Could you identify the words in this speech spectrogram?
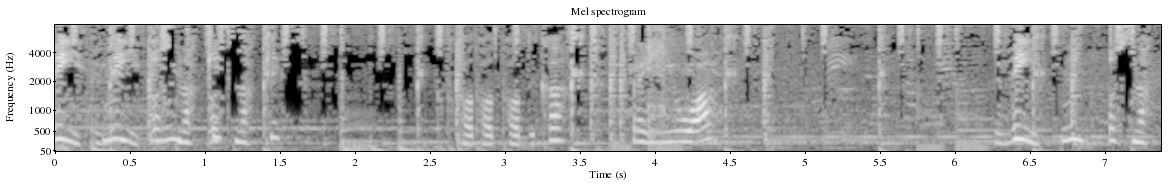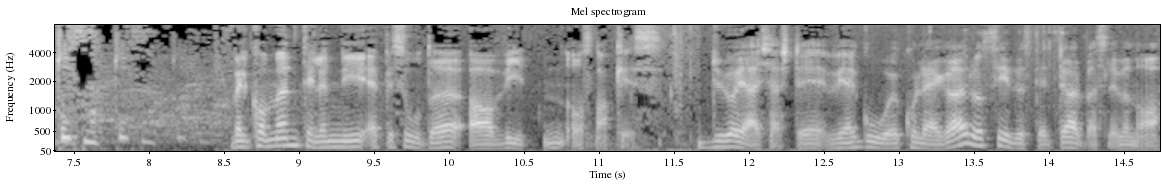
Viten og snakkis. snakkis. Pod -pod Podkast fra Joa. Viten og snakkis. snakkis. Velkommen til en ny episode av Viten og snakkis. Du og jeg, Kjersti, vi er gode kollegaer og sidestilte i arbeidslivet nå.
